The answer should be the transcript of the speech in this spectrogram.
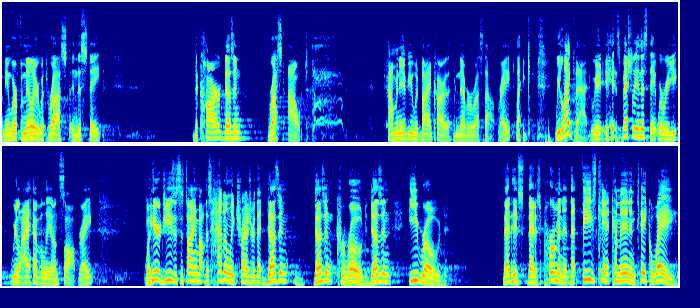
I mean, we're familiar with rust in this state. The car doesn't rust out. How many of you would buy a car that would never rust out, right? Like, we like that, we, especially in this state where we rely heavily on salt, right? Well, here Jesus is talking about this heavenly treasure that doesn't, doesn't corrode, doesn't erode, that is, that is permanent, that thieves can't come in and take away.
